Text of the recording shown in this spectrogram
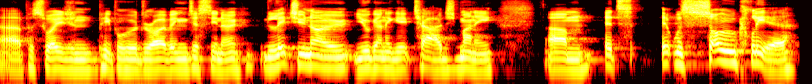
uh, persuasion people who are driving, just, you know, let you know you're going to get charged money. Um, it's, it was so clear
